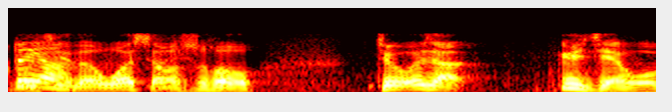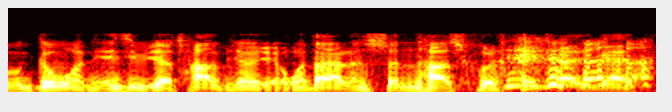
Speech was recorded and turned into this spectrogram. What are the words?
对我记得我小时候，就我想，玉姐，我们跟我年纪比较差的比较远，我大概能生她出来 看一看。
